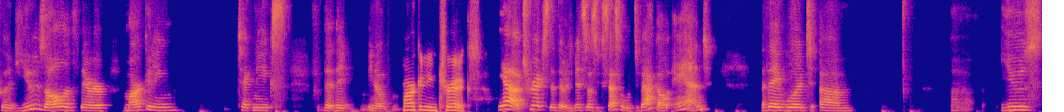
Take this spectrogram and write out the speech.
could use all of their marketing techniques that they, you know, marketing tricks. Yeah, tricks that, that have been so successful with tobacco, and they would um, uh, use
